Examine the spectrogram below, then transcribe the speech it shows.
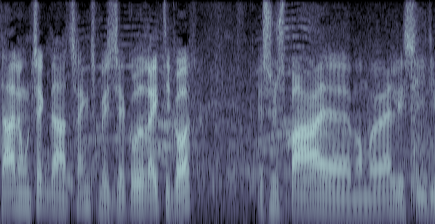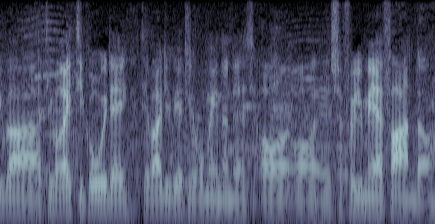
der er nogle ting, der træningsmæssigt er gået rigtig godt. Jeg synes bare, man må jo ærligt sige, de var, de var rigtig gode i dag. Det var de virkelig rumænerne, og, og selvfølgelig mere erfarent og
